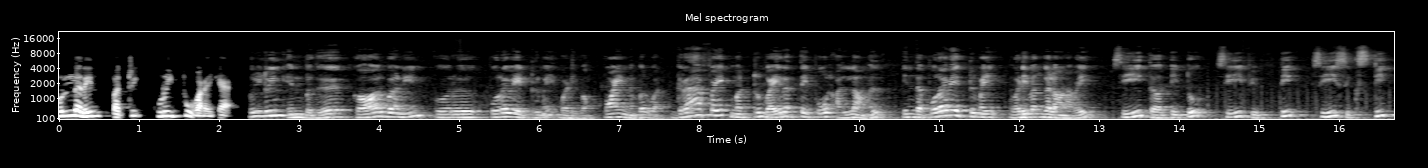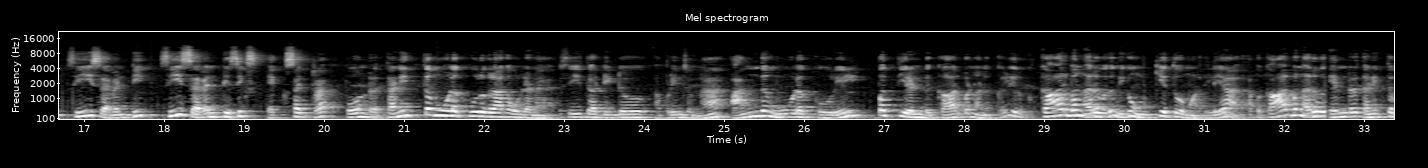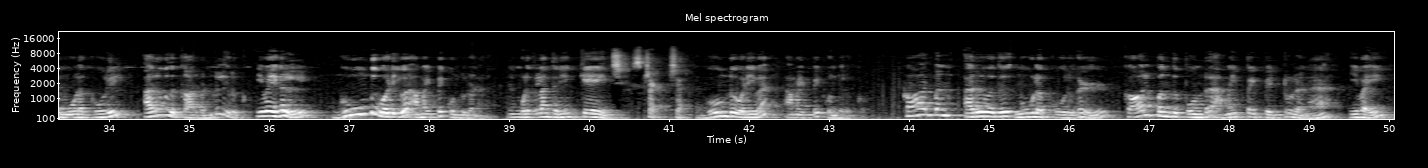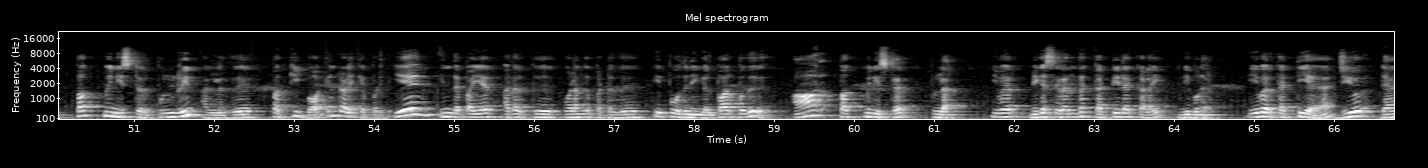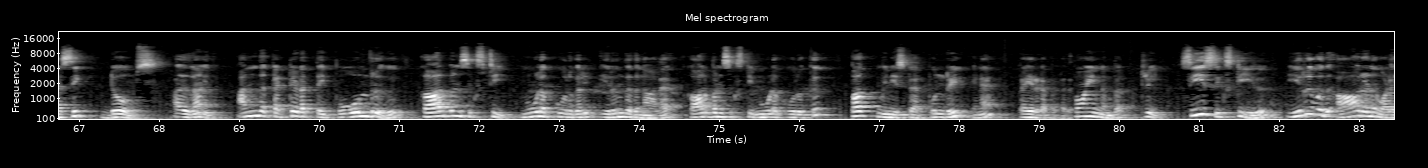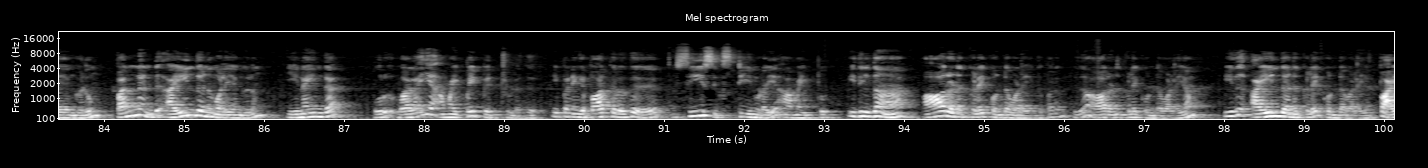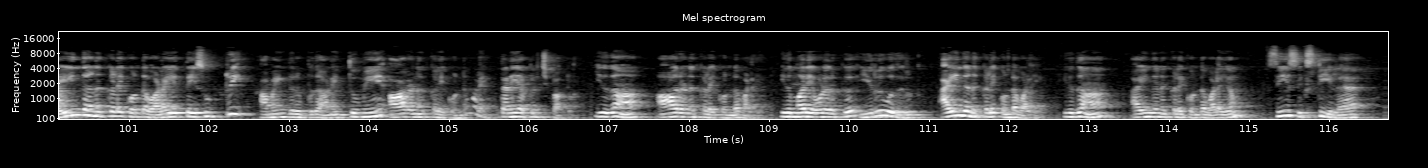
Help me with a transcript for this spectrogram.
புல்லரின் பற்றி குறிப்பு வரைக. புல்ரின் என்பது கார்பனின் ஒரு புறவேற்றுமை வடிவம். பாயிண்ட் நம்பர் ஒன் கிராஃபைட் மற்றும் வைரத்தை போல் அல்லாமல் இந்த புறவேற்றுமை வடிவங்களானவை C thirty two C fifty C sixty C seventy C seventy six etcetera போன்ற தனித்த மூலக்கூறுகளாக உள்ளன. சி தேர்ட்டி டூ அப்படின்னு சொன்னா அந்த மூலக்கூறில் முப்பத்தி ரெண்டு கார்பன் அணுக்கள் இருக்கும். கார்பன் அறுபது மிகவும் முக்கியத்துவமானது இல்லையா? அப்ப கார்பன் அறுபது என்ற தனித்த மூலக்கூறில் அறுபது கார்பன்கள் இருக்கும். இவைகள் கூண்டு வடிவ அமைப்பை கொண்டுள்ளன. உங்களுக்கெல்லாம் தெரியும் கேஜ் ஸ்ட்ரக்சர் கூண்டு வடிவ அமைப்பை கொண்டிருக்கும். கார்பன் அறுபது மூலக்கூறுகள் கால்பந்து போன்ற அமைப்பை பெற்றுள்ளன. இவை பக் மினிஸ்டர் புல்ரின் அல்லது பக்கி பால் என்று அழைக்கப்படுகிறது. ஏன் இந்த பெயர் அதற்கு வழங்கப்பட்டது? இப்போது நீங்கள் பார்ப்பது ஆர் பக் மினிஸ்டர் புல்லர் இவர் மிக சிறந்த கட்டிடக்கலை நிபுணர். இவர் கட்டிய ஜியோடாசிக் டோம்ஸ் அதுதான் இது. அந்த கட்டிடத்தை போன்று கார்பன் சிக்ஸ்டி மூலக்கூறுகள் இருந்ததுனால கார்பன் சிக்ஸ்டி மூலக்கூறுக்கு பக் மினிஸ்டர் புல்ரின் என பெயரிடப்பட்டது. பாயிண்ட் நம்பர் த்ரீ சி சிக்ஸ்டியில் இருபது ஆறணு வளையங்களும் பன்னெண்டு ஐந்தணு வளையங்களும் இணைந்த ஒரு வளைய அமைப்பை பெற்றுள்ளது. இப்போ நீங்கள் பார்க்கறது சி சிக்ஸ்டீனுடைய அமைப்பு. இதில் தான் ஆறு அணுக்களை கொண்ட வளையம். பாருங்க. இது ஆறு அணுக்களை கொண்ட வளையம். இது ஐந்து அணுக்களை கொண்ட வளையம். இப்போ ஐந்து அணுக்களை கொண்ட வளையத்தை சுற்றி அமைந்திருப்பது அனைத்துமே ஆறு அணுக்களை கொண்ட வளையம். தனியாக பிரித்து பார்க்கலாம். இதுதான் ஆறு அணுக்களை கொண்ட வளையம். இது மாதிரி எவ்வளோ இருக்கு? இருபது இருக்கு. ஐந்து அணுக்களை கொண்ட வளையம். இதுதான் ஐந்து அணுக்களை கொண்ட வளையம். சி சிக்ஸ்டியில்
